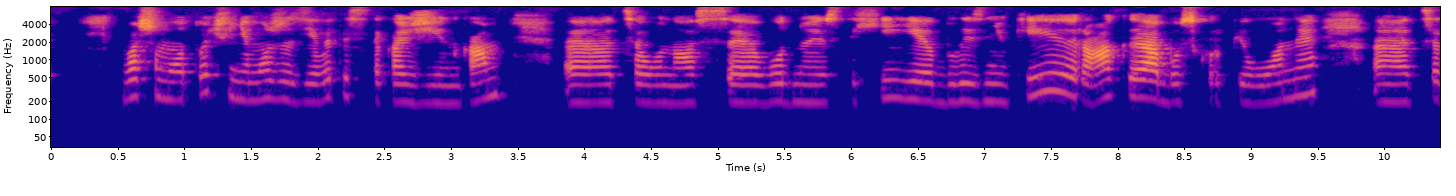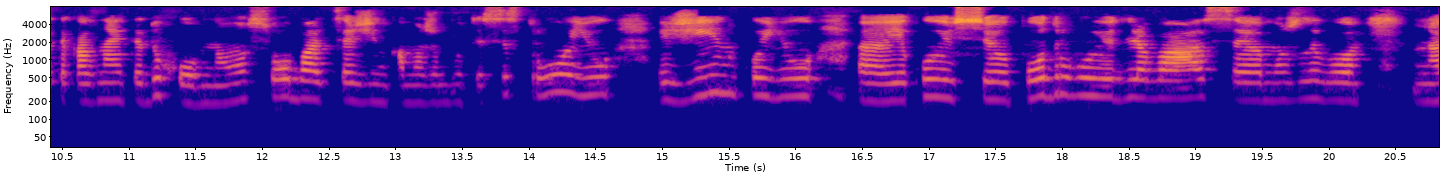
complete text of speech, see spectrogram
В вашому оточенні може з'явитися така жінка. Е, Це у нас е, водної стихії, близнюки, раки або скорпіони. Е, Це така, знаєте, духовна особа. Ця жінка може бути сестрою, жінкою, якоюсь подругою для вас. Можливо,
